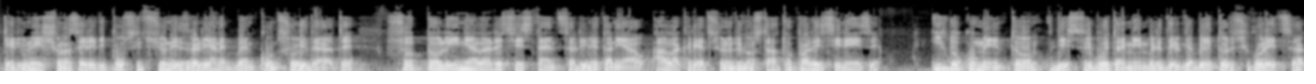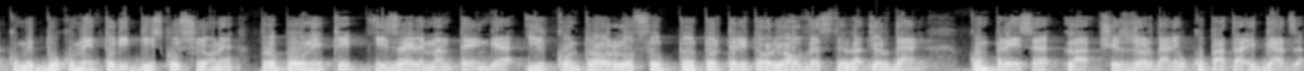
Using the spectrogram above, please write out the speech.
che riunisce una serie di posizioni israeliane ben consolidate, sottolinea la resistenza di Netanyahu alla creazione di uno Stato palestinese. Il documento, distribuito ai membri del Gabinetto di sicurezza come documento di discussione, propone che Israele mantenga il controllo su tutto il territorio ovest della Giordania, compresa la Cisgiordania occupata e Gaza,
